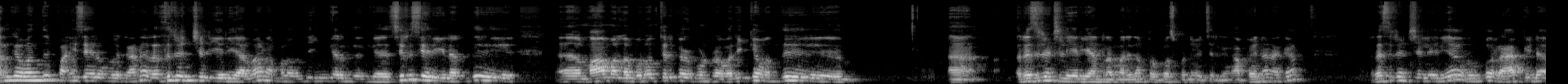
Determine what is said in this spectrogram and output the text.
அங்க வந்து பணி செய்யறவங்களுக்கான ரெசிடென்ஷியல் ஏரியாவா நம்மள வந்து இங்க இருந்து இங்க சிறுசேரியில இருந்து மாமல்லபுரம் திருக்கழுக்குன்றம் வரைக்கும் வந்து ரெசிடென்ஷியல் ஏரியான்ற மாதிரி தான் ப்ரொபோஸ் பண்ணி வச்சிருக்காங்க. அப்ப என்னன்னாக்கா ரெசிடென்ஷியல் ஏரியா ரொம்ப ரேப்பிடா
